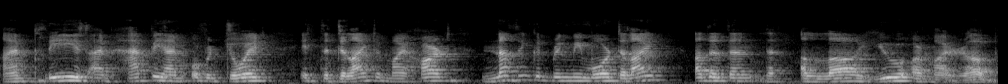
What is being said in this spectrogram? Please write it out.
I am pleased, I am happy, I am overjoyed. It's the delight of my heart. Nothing could bring me more delight other than that Allah, you are my Rabb.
